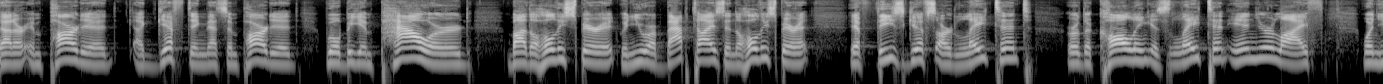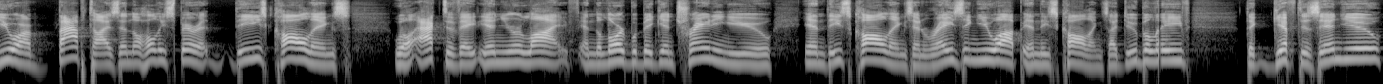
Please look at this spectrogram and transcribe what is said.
that are imparted, a gifting that's imparted, will be empowered by the Holy Spirit when you are baptized in the Holy Spirit. If these gifts are latent or the calling is latent in your life, when you are baptized in the Holy Spirit, these callings will activate in your life, and the Lord will begin training you in these callings and raising you up in these callings. I do believe the gift is in you,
